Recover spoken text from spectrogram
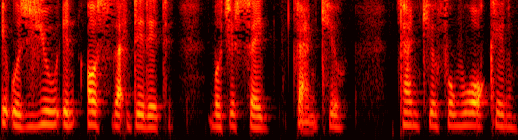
it was you in us that did it. But you say, Thank you. Thank you for walking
